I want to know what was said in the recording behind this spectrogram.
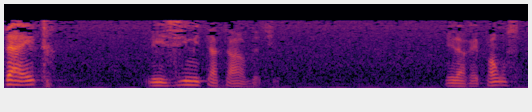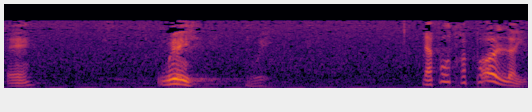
d'être les imitateurs de Dieu? Et la réponse est oui. Oui. L'apôtre Paul l'a été.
